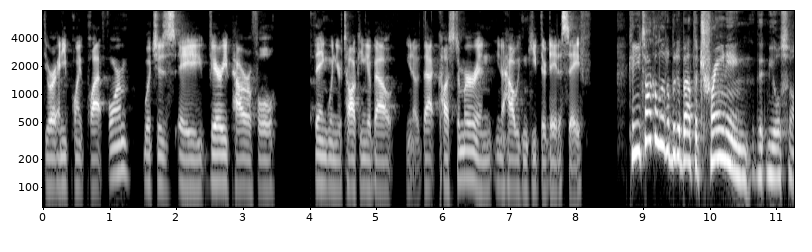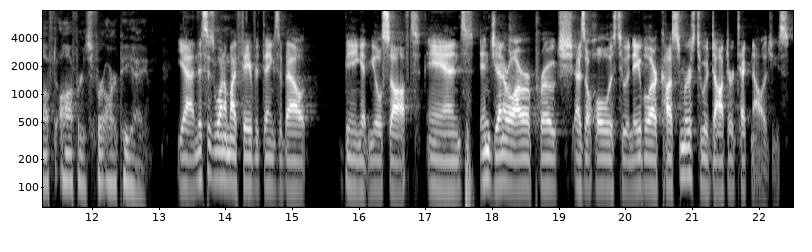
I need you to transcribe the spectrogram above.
through our Anypoint platform, which is a very powerful thing when you're talking about, you know, that customer and, you know, how we can keep their data safe. Can you talk a little bit about the training that MuleSoft offers for RPA? Yeah, and this is one of my favorite things about being at MuleSoft. And in general, our approach as a whole is to enable our customers to adopt our technologies.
